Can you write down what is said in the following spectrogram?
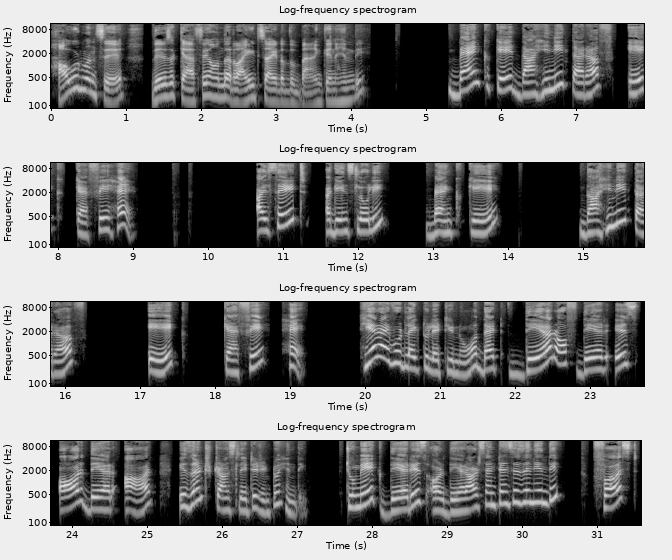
How would one say there is a cafe on the right side of the bank in Hindi? Bank के दाहिनी तरफ एक cafe है। I say it again slowly bank के दाहिनी तरफ़ एक cafe है। Here I would like to let you know that there of there is और there are isn't translated into Hindi to make there is और there are sentences in Hindi first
